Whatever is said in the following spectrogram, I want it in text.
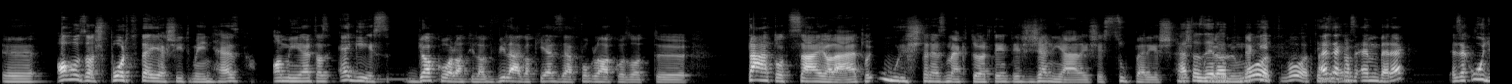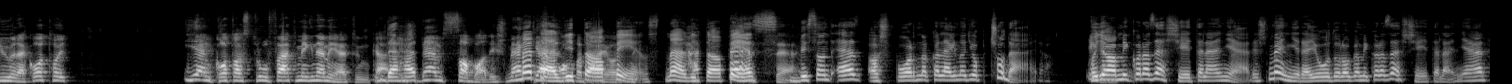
ö, ahhoz a sport teljesítményhez, amiért az egész gyakorlatilag világ, aki ezzel foglalkozott, tátott szájjal állt, hogy úristen ez megtörtént, és zseniális, és szuper, és, Hát és azért ott volt, neki. volt, Ezek igen. az emberek, ezek úgy ülnek ott, hogy ilyen katasztrófát még nem éltünk át, De hát- nem szabad, és meg Mert kell elvitte a pénzt. Elvitte Hát a pénzt. persze. Viszont ez a sportnak a legnagyobb csodája. Hogy amikor az esélytelen nyer. És mennyire jó dolog, amikor az esélytelen nyer,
